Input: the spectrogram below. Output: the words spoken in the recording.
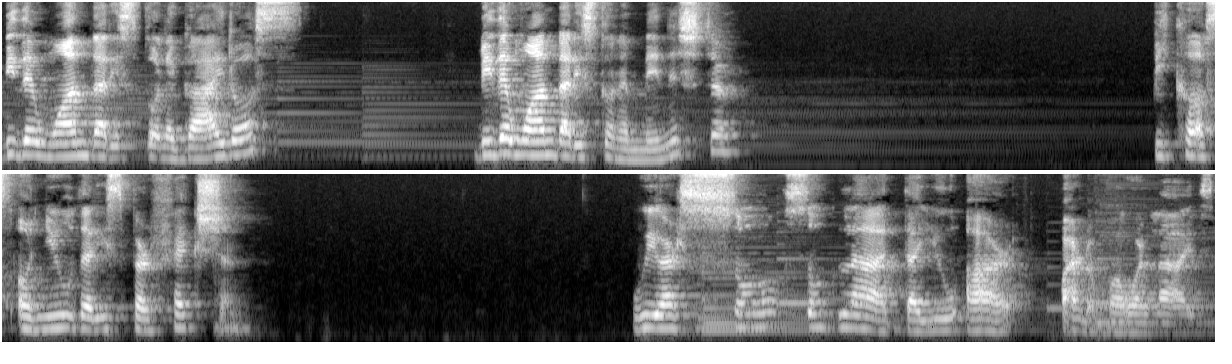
be the one that is going to guide us, be the one that is going to minister. Because on you there is perfection. We are so, so glad that you are part of our lives.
